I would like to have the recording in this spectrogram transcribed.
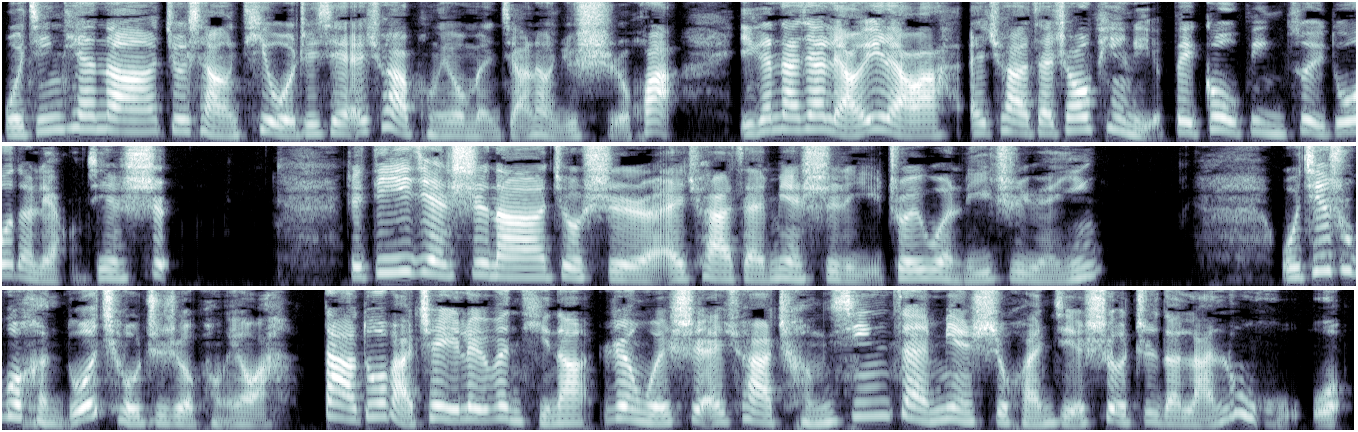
我今天呢，就想替我这些 HR 朋友们讲两句实话，也跟大家聊一聊啊，HR 在招聘里被诟病最多的两件事。这第一件事呢，就是 HR 在面试里追问离职原因。我接触过很多求职者朋友啊，大多把这一类问题呢，认为是 HR 诚心在面试环节设置的拦路虎。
